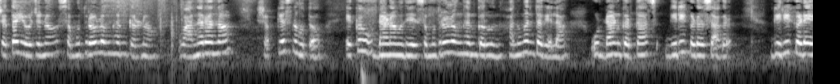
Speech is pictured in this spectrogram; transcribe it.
शतयोजनं समुद्रोल्लंघन करणं वानरांना शक्यच नव्हतं. एका उड्डाणामध्ये समुद्रोल्लंघन करून हनुमंत गेला. उड्डाण करताच गिरीकडं सागर गिरीकडे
